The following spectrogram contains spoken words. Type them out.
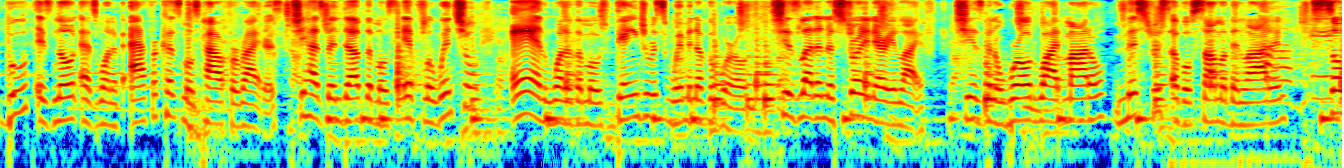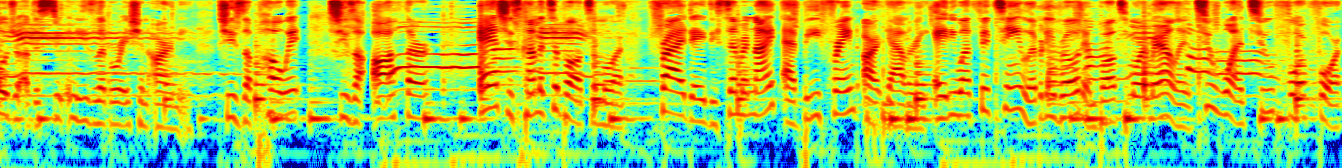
Boof is known as one of Africa's most powerful writers. She has been dubbed the most influential and one of the most dangerous women of the world. She has led an extraordinary life. She has been a worldwide model, mistress of Osama bin Laden, soldier of the Sudanese Liberation Army. She's a poet, she's an author, and she's coming to Baltimore Friday, December 9th at BeFRAMED Art Gallery, 8115 Liberty Road in Baltimore, Maryland, 21244.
